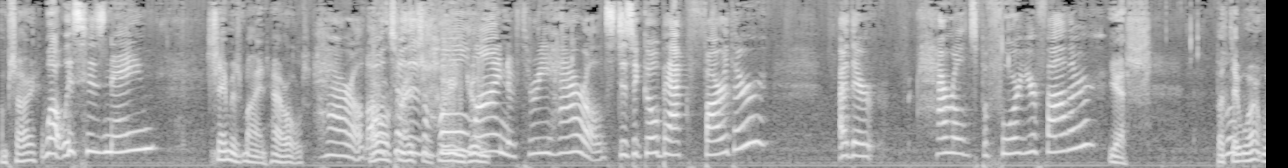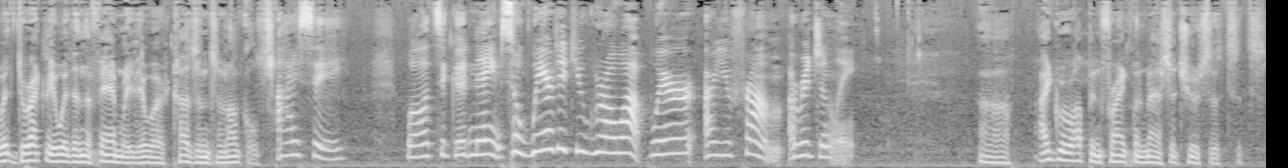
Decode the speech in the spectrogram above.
I'm sorry? what was his name? Same as mine, Harold. Harold. Oh, Harold so there's a Francis Green whole Jr. line of three Harolds. Does it go back farther? Are there Harolds before your father? Yes. But they Oh. weren't with, directly within the family. They were cousins and uncles. I see. Well, it's a good name. So, where did you grow up? Where are you from originally? Uh, I grew up in Franklin, Massachusetts. It's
